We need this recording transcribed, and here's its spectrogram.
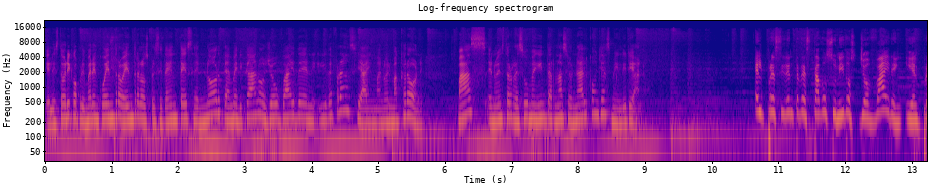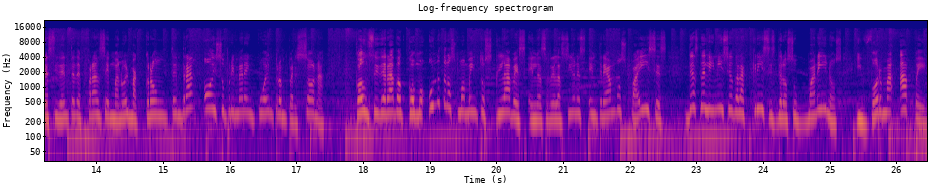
El histórico primer encuentro entre los presidentes norteamericanos Joe Biden y de Francia Emmanuel Macron. Más en nuestro resumen internacional con Yasmín Liriano. El presidente de Estados Unidos, Joe Biden, y el presidente de Francia, Emmanuel Macron, tendrán hoy su primer encuentro en persona, considerado como uno de los momentos claves en las relaciones entre ambos países desde el inicio de la crisis de los submarinos, informa AP.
